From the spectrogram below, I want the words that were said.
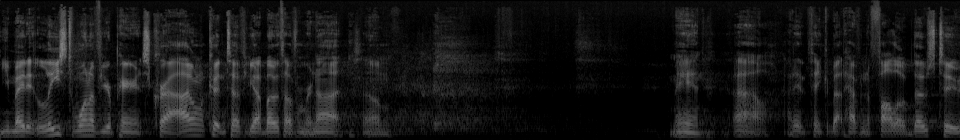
You made at least one of your parents cry. I don't, couldn't tell if you got both of them or not. Um, Man, wow, I didn't think about having to follow those two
